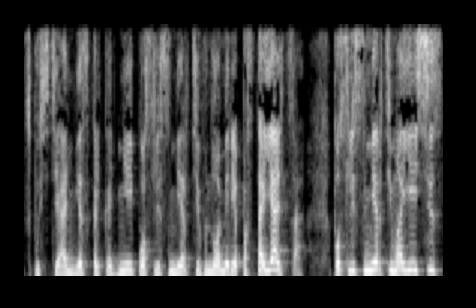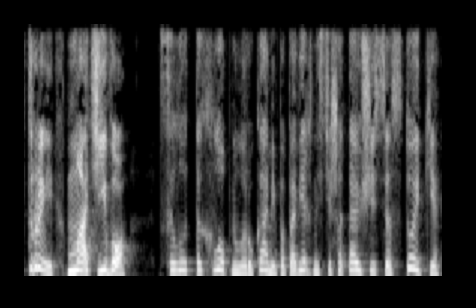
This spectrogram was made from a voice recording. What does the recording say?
спустя несколько дней после смерти в номере постояльца! После смерти моей сестры, мать его!» Селотта хлопнула руками по поверхности шатающейся стойки,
